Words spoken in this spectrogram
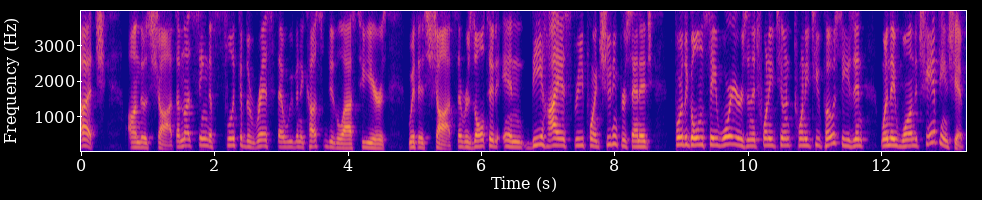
touch on those shots. I'm not seeing the flick of the wrist that we've been accustomed to the last two years with his shots that resulted in the highest three point shooting percentage for the Golden State Warriors in the 22 22 postseason when they won the championship.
